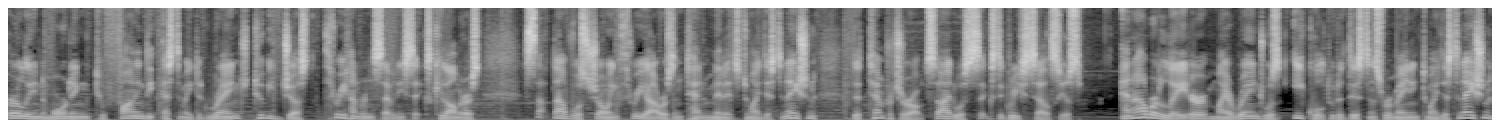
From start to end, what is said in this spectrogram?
early in the morning to find the estimated range to be just 376 kilometers. SatNav was showing 3 hours and 10 minutes to my destination. The temperature outside was 6 degrees Celsius. An hour later, my range was equal to the distance remaining to my destination,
